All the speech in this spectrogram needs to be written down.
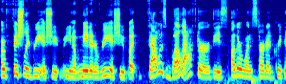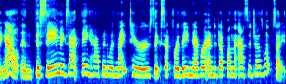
officially reissued you know made it a reissue but that was well after these other ones started creeping out and the same exact thing happened with Night Terrors except for they never ended up on the Acid Jazz website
